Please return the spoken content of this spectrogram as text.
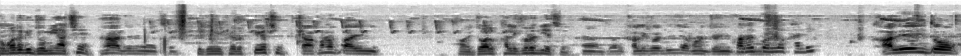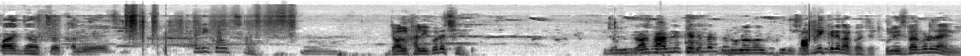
তোমাদের কি জমি আছে? হ্যাঁ জমি আছে। জমি ফেরত কি আছে? এখনও পাইনি। হয় জল খালি করে দিয়েছে? হ্যাঁ জল খালি করে দিয়েছে এখনও জমি কবে করল খালি? খালি এই তো কয়েকদিন হচ্ছে খালি হয়েছে। খালি করছে? জল খালি করেছে? জল পাবলিক কেটে বের পাবলিক কেটে বার করেছে? পুলিশ বার করে দেয়নি?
